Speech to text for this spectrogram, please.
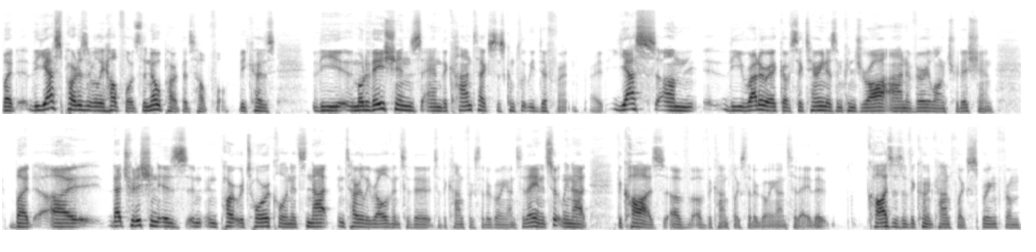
But the yes part isn't really helpful. It's the no part that's helpful because the, the motivations and the context is completely different, right? Yes, um, the rhetoric of sectarianism can draw on a very long tradition, but uh, that tradition is in, in, part rhetorical and it's not entirely relevant to the to the conflicts that are going on today, and it's certainly not the cause of of the conflicts that are going on today. The causes of the current conflicts spring from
